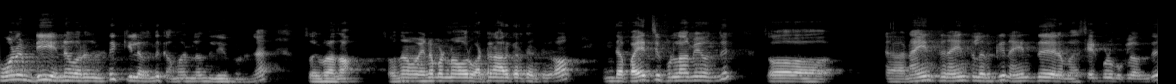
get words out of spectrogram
கோணம் டி என்ன வரும்னு சொல்லிட்டு கீழே வந்து கமெண்ட்ல வந்து லீவ் பண்ணுங்கள் ஸோ இவ்வளோ தான் ஸோ வந்து நம்ம என்ன பண்ணோம் ஒரு வட்ட நாற்கரத்தை எடுத்துக்கிறோம். இந்த பயிற்சி ஃபுல்லாமே வந்து ஸோ நைன்த்து நைன்த்தில் இருக்குது நைன்த்து நம்ம ஸ்டேட் போர்டு புக்கில் வந்து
